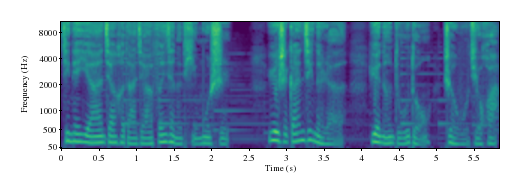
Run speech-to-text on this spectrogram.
今天，叶安将和大家分享的题目是：越是干净的人，越能读懂这五句话。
